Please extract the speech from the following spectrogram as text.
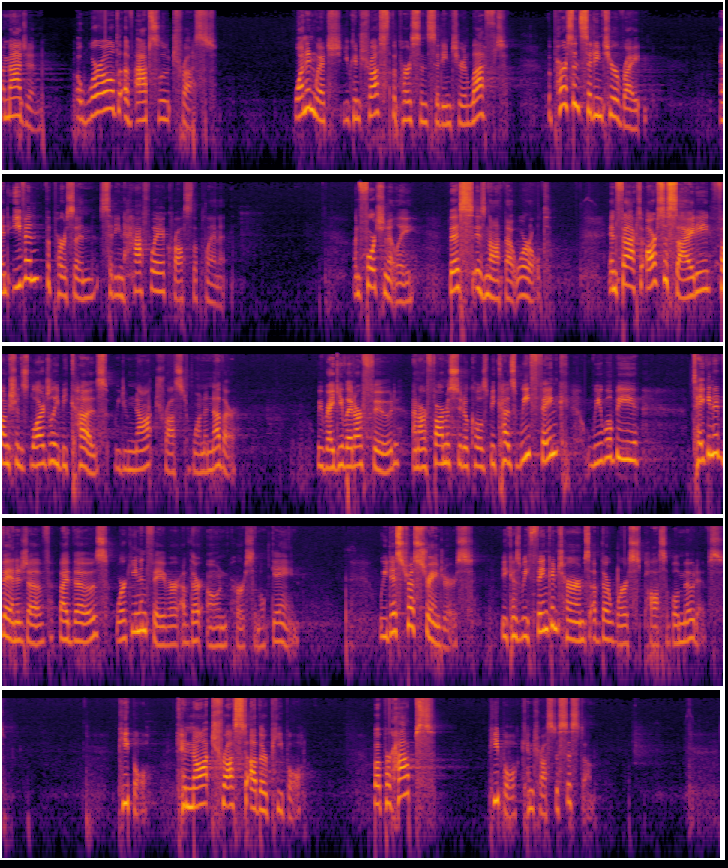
Imagine a world of absolute trust, one in which you can trust the person sitting to your left, the person sitting to your right, and even the person sitting halfway across the planet. Unfortunately, this is not that world. In fact, our society functions largely because we do not trust one another. We regulate our food and our pharmaceuticals because we think we will be taken advantage of by those working in favor of their own personal gain. We distrust strangers because we think in terms of their worst possible motives. People cannot trust other people, but perhaps people can trust a system.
